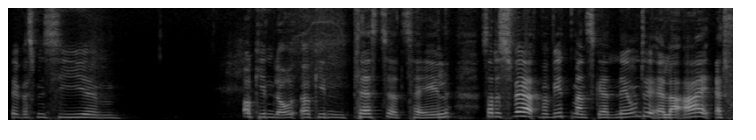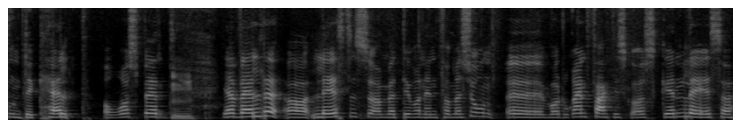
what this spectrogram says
hvad skal man sige, øh, og give, dem lov, og give dem plads til at tale. Så er det svært, hvorvidt man skal nævne det eller ej, at hun blev kaldt overspændt. Mm. Jeg valgte at læse det som, at det var en information, øh, hvor du rent faktisk også genlæser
